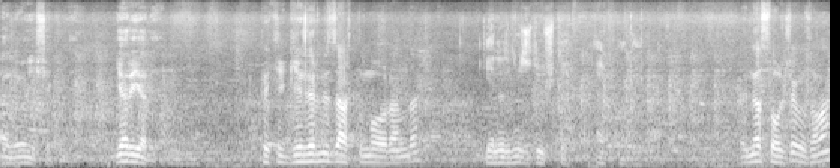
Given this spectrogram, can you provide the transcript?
Yani öyle şekilde. Yarı yarı. Peki geliriniz arttı mı oranda? Gelirimiz düştü. Artmadı. E, nasıl olacak o zaman?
